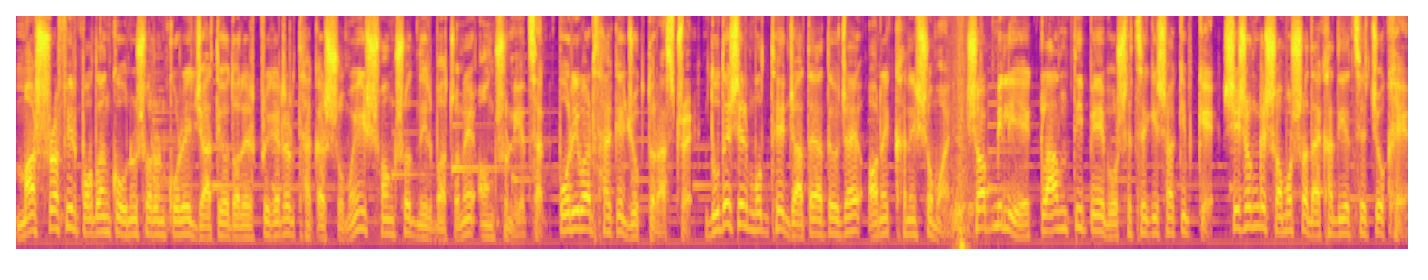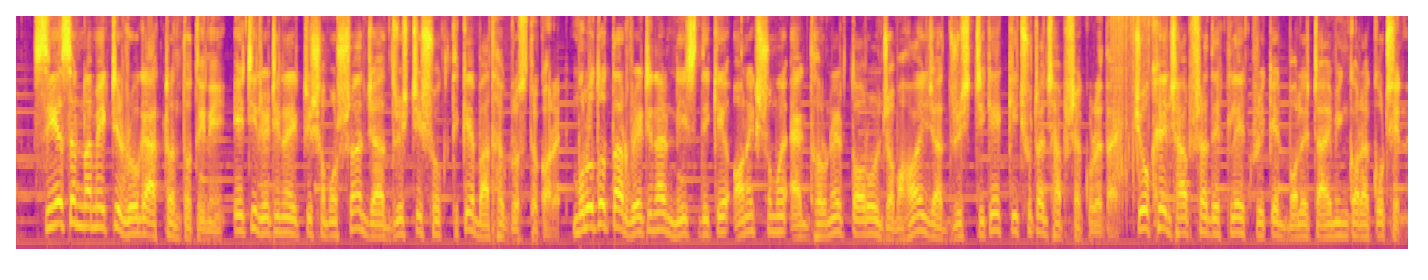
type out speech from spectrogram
মাশরাফির পদাঙ্ক অনুসরণ করে জাতীয় দলের ক্রিকেটার থাকার সময় সংসদ নির্বাচনে অংশ নিয়েছেন। পরিবার থাকে যুক্তরাষ্ট্রে। দুদেশের মধ্যে যাতায়াতেও যায় অনেকখানি সময়। সব মিলিয়ে ক্লান্তি পেয়ে বসেছে কি সাকিবকে? সে সঙ্গে সমস্যা দেখা দিয়েছে চোখে। সিএসআর নামে একটি রোগে আক্রান্ত তিনি। এটি রেটিনার একটি সমস্যা যা দৃষ্টিশক্তিকে বাধাগ্রস্ত করে। মূলত তার রেটিনার নিচ দিকে অনেক সময় এক ধরনের তরল জমা হয় যা দৃষ্টিকে কিছুটা ঝাপসা করে দেয়। চোখে ঝাপসা দেখলে ক্রিকেট বলে টাইমিং করা কঠিন।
